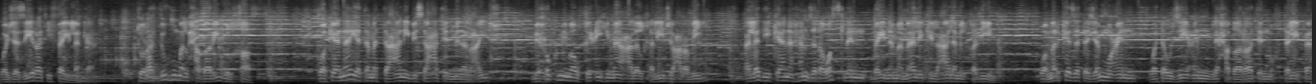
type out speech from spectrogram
وجزيرة فيلكة تراثهما الحضاري الخاص وكانا يتمتعان بسعة من العيش بحكم موقعهما على الخليج العربي الذي كان همزة وصل بين ممالك العالم القديم ومركز تجمع وتوزيع لحضارات مختلفة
